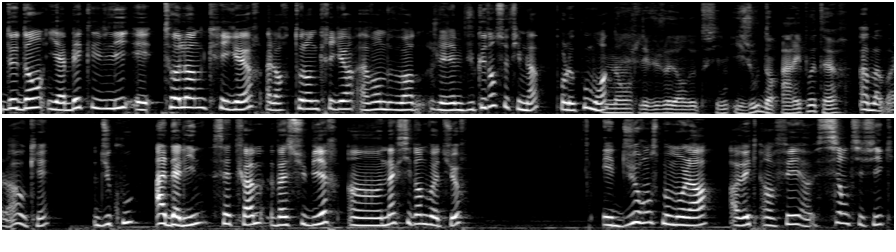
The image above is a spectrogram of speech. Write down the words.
Dedans, il y a Blake Lively et Toland Krieger. Alors, Toland Krieger, avant de voir, je l'ai jamais vu que dans ce film-là, pour le coup, moi. Non, je l'ai vu jouer dans d'autres films. Il joue dans Harry Potter. Ah bah voilà, ok. Du coup, Adaline, cette femme, va subir un accident de voiture. Et durant ce moment-là, avec un fait euh, scientifique,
